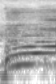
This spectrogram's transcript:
dua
